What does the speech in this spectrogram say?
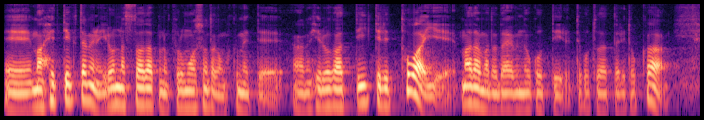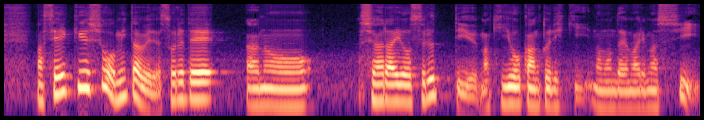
えーまあ、減っていくためのいろんなスタートアップのプロモーションとかも含めてあの広がっていってるとはいえまだまだだいぶ残っているってことだったりとか、まあ、請求書を見た上でそれであの支払いをするっていう、まあ、企業間取引の問題もありますし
